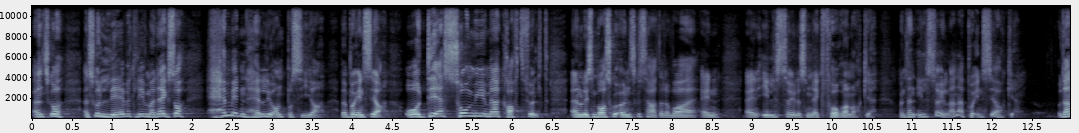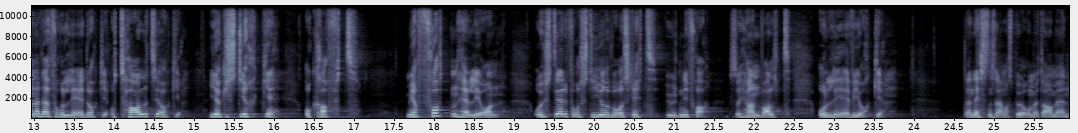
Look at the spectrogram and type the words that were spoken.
jeg ønsker, jeg ønsker å leve et liv med deg, så har vi Den hellige ånd på, sida, på innsida. Og det er så mye mer kraftfullt enn å liksom bare skulle ønske seg at det var en, en ildsøyle som gikk foran oss. Men den ildsøylen er på innsida av. Og Den er der for å lede oss og tale til oss, gi oss styrke og kraft. Vi har fått Den hellige ånd, og i stedet for å styre våre skritt utenifra, så har han valgt å leve i oss. Det er nesten så jeg må spørre om et amen.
